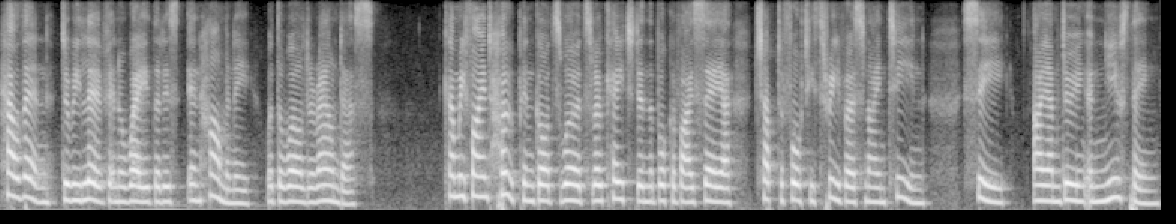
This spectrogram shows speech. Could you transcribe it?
How then do we live in a way that is in harmony with the world around us? Can we find hope in God's words located in the book of Isaiah, chapter 43, verse 19? See, I am doing a new thing.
